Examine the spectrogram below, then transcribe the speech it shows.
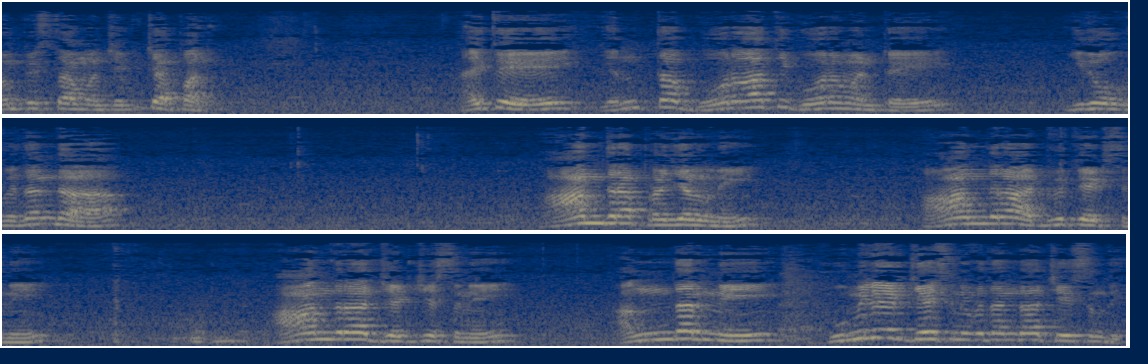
పంపిస్తామని చెప్పి చెప్పాలి. అయితే ఎంత ఘోరాతి ఘోరం అంటే ఇది ఒక విధంగా ఆంధ్ర ప్రజల్ని ఆంధ్ర అడ్వకేట్స్ని ఆంధ్ర జడ్జెస్ని అందరినీ హ్యూమిలేట్ చేసిన విధంగా చేసింది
